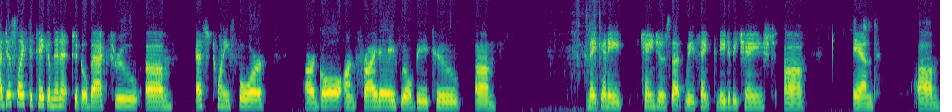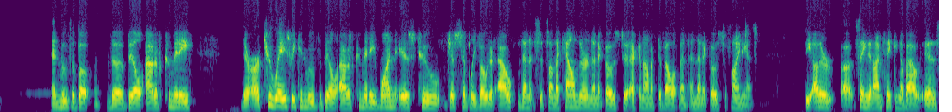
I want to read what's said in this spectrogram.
I'd just like to take a minute to go back through um, S24. Our goal on Friday will be to um, make any changes that we think need to be changed uh, and um, and move the, the bill out of committee. There are two ways we can move the bill out of committee. One is to just simply vote it out, then it sits on the calendar, and then it goes to economic development, and then it goes to finance. The other uh, thing that I'm thinking about is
